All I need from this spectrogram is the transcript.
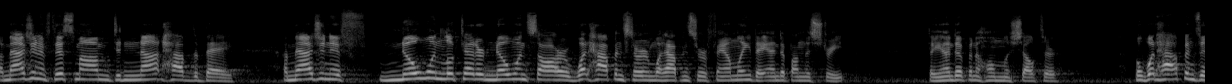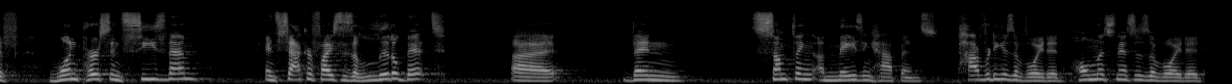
Imagine if this mom did not have the bay. Imagine if no one looked at her, no one saw her. What happens to her and what happens to her family? They end up on the street, they end up in a homeless shelter. But what happens if one person sees them and sacrifices a little bit? Uh, then something amazing happens. Poverty is avoided, homelessness is avoided,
